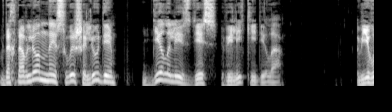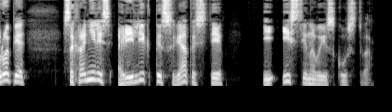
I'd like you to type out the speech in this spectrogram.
вдохновленные свыше люди делали здесь великие дела. В Европе сохранились реликты святости и истинного искусства.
